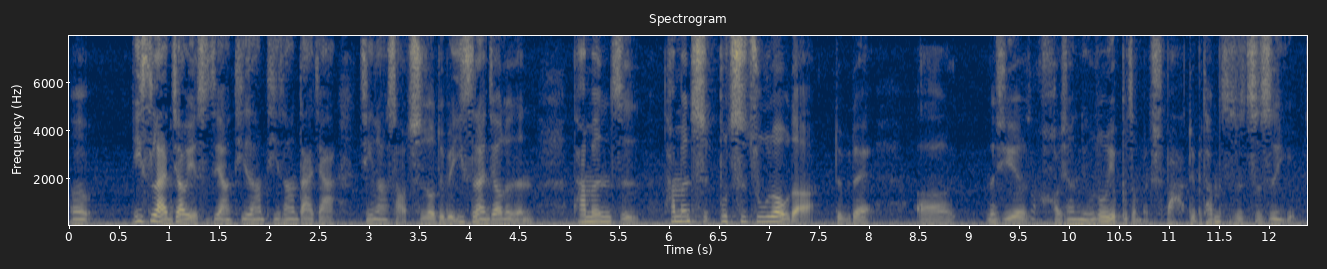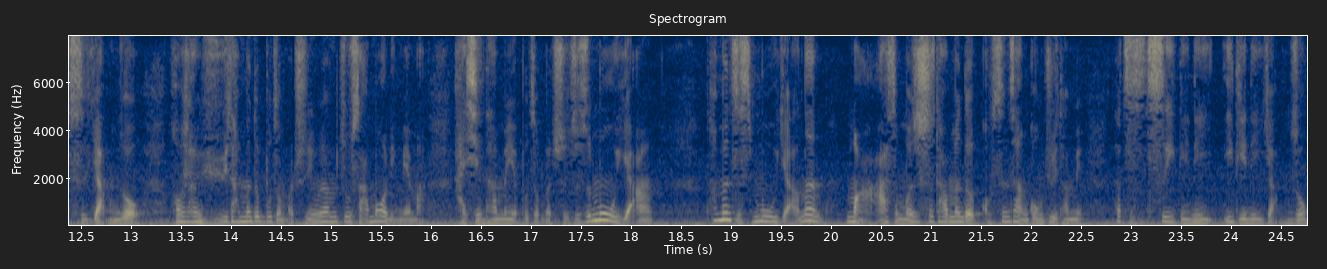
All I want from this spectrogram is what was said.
呃，伊斯兰教也是这样提倡提倡大家尽量少吃肉，对不对？伊斯兰教的人他们只他们吃不吃猪肉的，对不对？呃。那些好像牛肉也不怎么吃吧，对吧？他们只是只是有吃羊肉，好像鱼他们都不怎么吃，因为他们住沙漠里面嘛。海鲜他们也不怎么吃，只是牧羊，他们只是牧羊。那马什么是他们的生产工具？他们他只是吃一点点一点点羊肉，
